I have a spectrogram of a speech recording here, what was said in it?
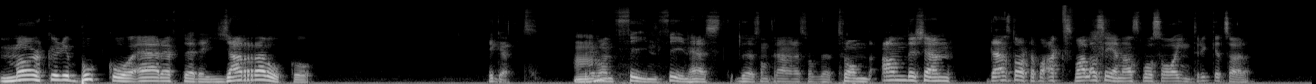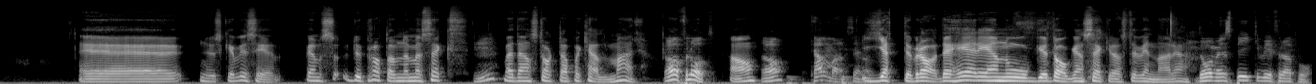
Mercury Boko är efter Jarra Boko. Det är gött. Det var Mm. en fin, fin häst det som tränades av Trond Andersen. Den startade på Axvalla senast. Vad sa intrycket så här? Eh, nu ska vi se. Vem, du pratar om nummer 6. Mm. Men den startar på Kalmar. Ja, förlåt. Ja. Ja, Kalmar senast. Jättebra. Det här är nog dagens säkraste vinnare. Då har vi en spik i V4 2.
